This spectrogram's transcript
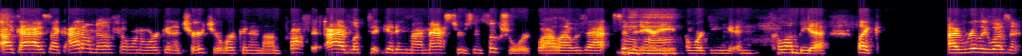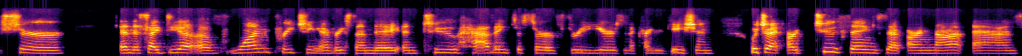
I guys like i don't know if i want to work in a church or work in a nonprofit. I had looked at getting my master's in social work while i was at seminary mm-hmm. and working in columbia. Like i really wasn't sure. And this idea of one preaching every sunday and two having to serve three years in a congregation which are two things that are not as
